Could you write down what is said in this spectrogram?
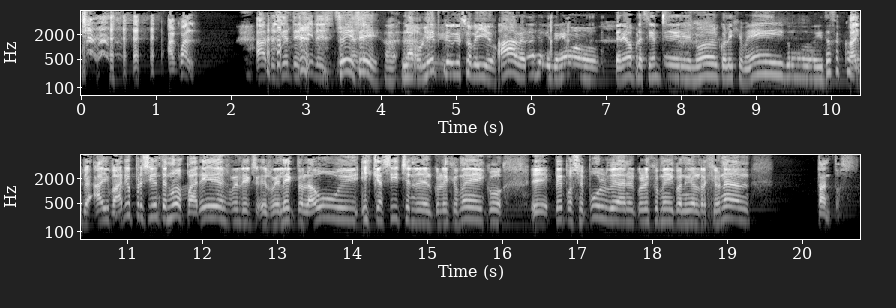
¿A cuál? Ah, el presidente de Chile. Sí, sí, a- la Ah, roulette creo que es su apellido. Ah, ¿verdad? Porque tenemos, tenemos presidente nuevo del colegio médico y todas esas cosas. Hay, hay varios presidentes nuevos, Paredes reelec- reelecto en la UI, Isca Sichen en el Colegio Médico, eh, Pepo Sepúlveda en el Colegio Médico a nivel regional, tantos,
